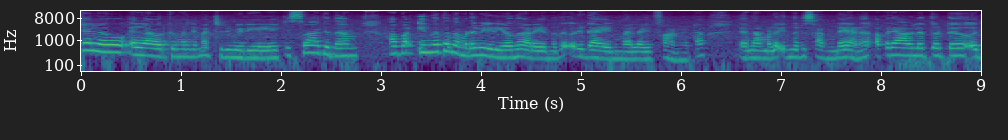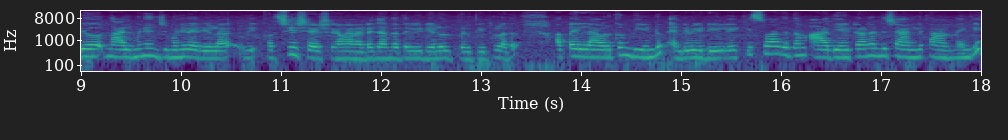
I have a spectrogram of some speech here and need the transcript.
ഹലോ എല്ലാവർക്കും എന്റെ മറ്റൊരു വീഡിയോയിലേക്ക് സ്വാഗതം. അപ്പോൾ ഇന്നത്തെ നമ്മുടെ വീഡിയോ എന്ന് പറയുന്നത് ഒരു ഡേ ഇൻ മൈ ലൈഫാണ് കേട്ടോ നമ്മൾ ഇന്നൊരു സൺഡേ ആണ്. അപ്പോൾ രാവിലെ തൊട്ട് ഒരു നാല് മണി അഞ്ച് മണി വരെയുള്ള കുറച്ച് വിശേഷങ്ങളാണ് കേട്ടോ ഞാൻ ഇന്നത്തെ വീഡിയോയിൽ ഉൾപ്പെടുത്തിയിട്ടുള്ളത്. അപ്പോൾ എല്ലാവർക്കും വീണ്ടും എന്റെ വീഡിയോയിലേക്ക് സ്വാഗതം. ആദ്യമായിട്ടാണ് എന്റെ ചാനൽ കാണുന്നതെങ്കിൽ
